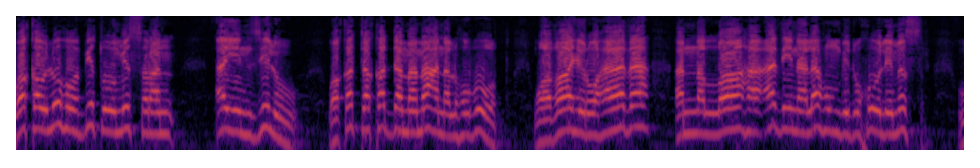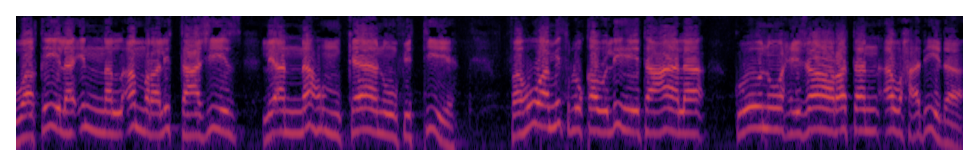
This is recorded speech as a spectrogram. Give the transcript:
وقوله اهبطوا مصرا أي انزلوا. وقد تقدم معنى الهبوط. وظاهر هذا أن الله أذن لهم بدخول مصر. وقيل إن الأمر للتعجيز لأنهم كانوا في التيه. فهو مثل قوله تعالى كونوا حجارة أو حديدا.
